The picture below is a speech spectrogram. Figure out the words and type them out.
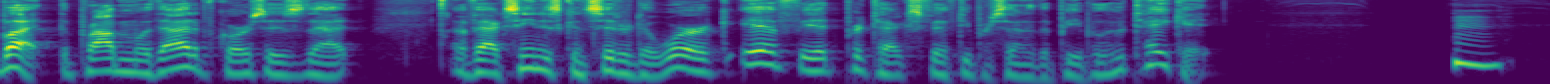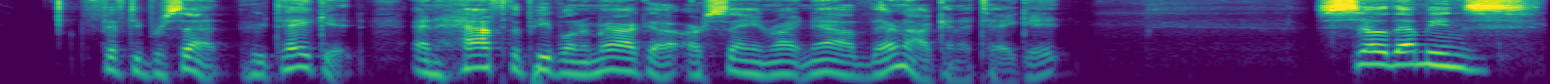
But the problem with that, of course, is that a vaccine is considered to work if it protects 50% of the people who take it. Hmm. 50% who take it. And half the people in America are saying right now they're not going to take it. So that means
